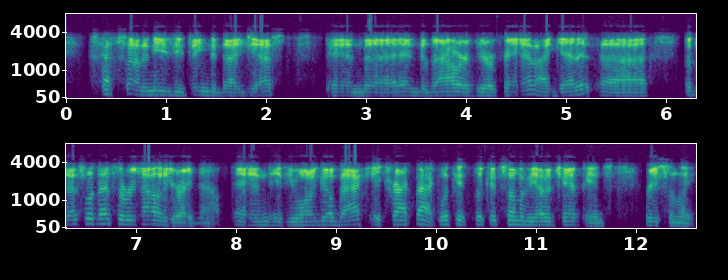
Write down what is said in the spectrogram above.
that's not an easy thing to digest and uh, and devour if you're a fan. I get it, uh, but that's what that's the reality right now. And if you want to go back, hey, track back. Look at look at some of the other champions recently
